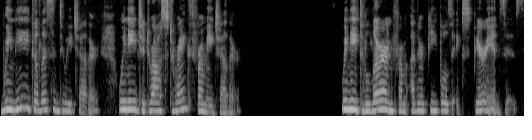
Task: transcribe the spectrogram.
We need to listen to each other. We need to draw strength from each other. We need to learn from other people's experiences.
